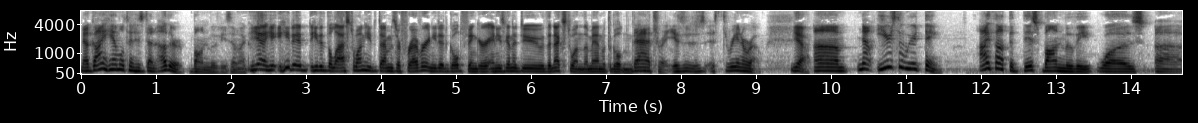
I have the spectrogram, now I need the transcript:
Now, Guy Hamilton has done other Bond movies. Am I correct? Yeah, he, he did. He did the last one. He did Diamonds Are Forever, and he did Goldfinger, and he's going to do the next one, The Man with the Golden Gun. That's right. It's, it's- it's three in a row. yeah, Um, now, here's the weird thing. I thought that this Bond movie was uh,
